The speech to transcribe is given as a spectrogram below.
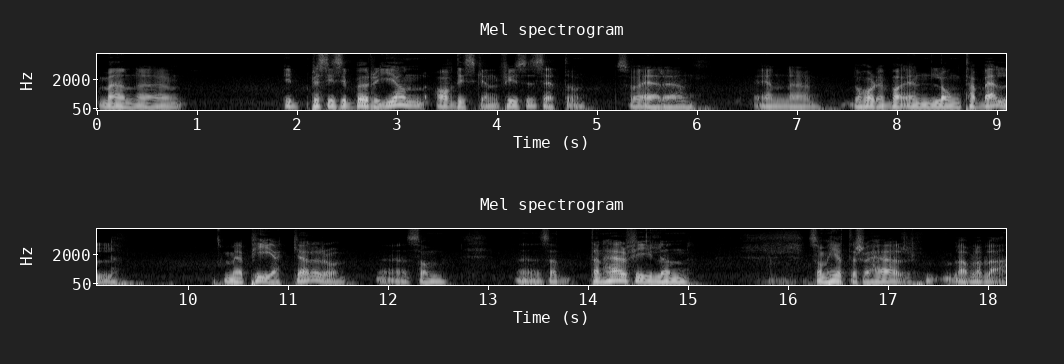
Men eh, i, precis i början av disken, fysiskt sett då, så är det en, eh, då har du bara en lång tabell med pekare då. Eh, som, eh, så att den här filen som heter så här, bla bla bla,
